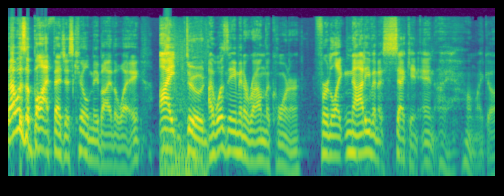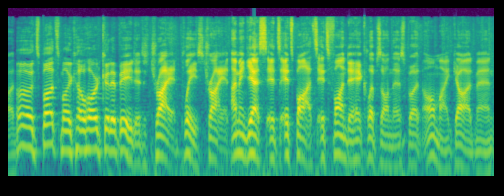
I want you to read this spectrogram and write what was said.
That was a bot that just killed me, by the way. I, dude, I wasn't even around the corner for like not even a second and I, oh my god. Oh, it's bots, Mike. How hard could it be? Just try it, please, try it. I mean, yes, it's it's bots. It's fun to hit clips on this, but oh my god, man.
